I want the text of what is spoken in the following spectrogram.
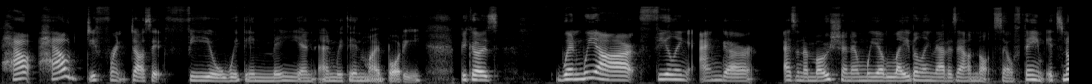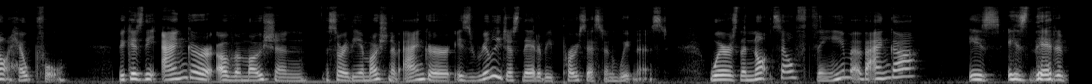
how how different does it feel within me and, and within my body. Because when we are feeling anger as an emotion and we are labeling that as our not self theme, it's not helpful. Because the anger of emotion, sorry, the emotion of anger is really just there to be processed and witnessed. Whereas the not self theme of anger is is there to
